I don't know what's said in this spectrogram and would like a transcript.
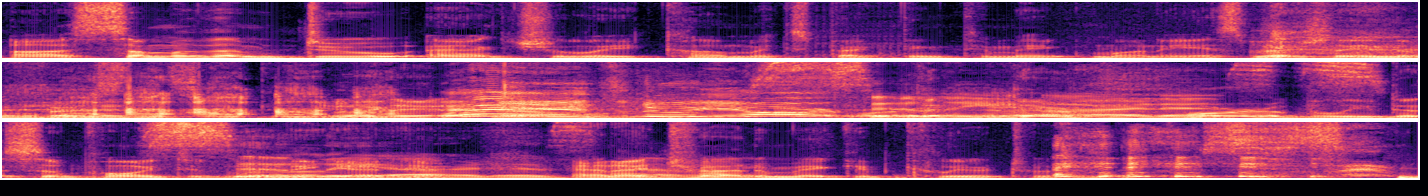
Uh, some of them do actually come expecting to make money, especially in the first and second year. They're, Hey, they're- it's New York! Silly they're artists. horribly disappointed when they get here, artists and I try to make it clear to them. This isn't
